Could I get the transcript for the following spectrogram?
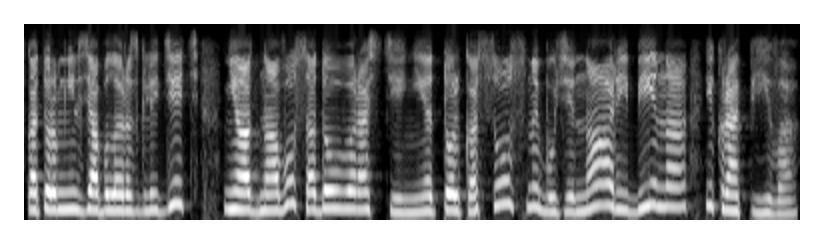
в котором нельзя было разглядеть ни одного садового растения, только сосны, бузина, рябина и крапива,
